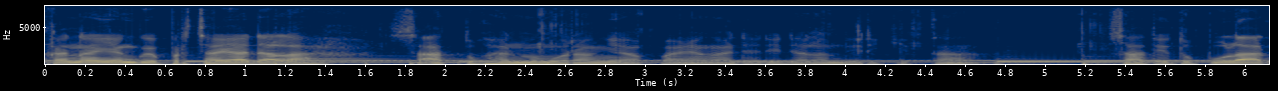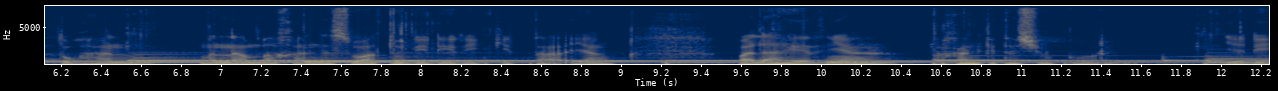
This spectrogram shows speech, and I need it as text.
Karena yang gue percaya adalah saat Tuhan mengurangi apa yang ada di dalam diri kita saat itu pula Tuhan menambahkan sesuatu di diri kita yang pada akhirnya akan kita syukuri. Jadi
